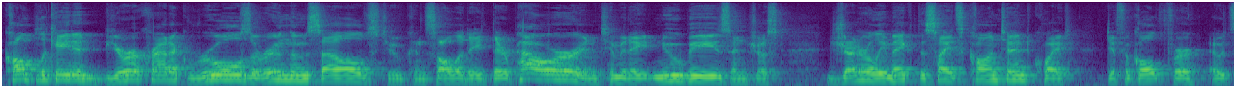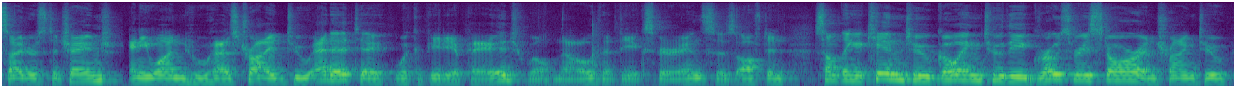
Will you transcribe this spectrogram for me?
complicated bureaucratic rules around themselves to consolidate their power, intimidate newbies, and just generally make the site's content quite difficult for outsiders to change. Anyone who has tried to edit a Wikipedia page will know that the experience is often something akin to going to the grocery store and trying to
